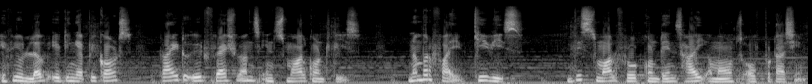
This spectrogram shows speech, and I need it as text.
If you love eating apricots, try to eat fresh ones in small quantities. Number 5. Kiwis. This small fruit contains high amounts of potassium.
